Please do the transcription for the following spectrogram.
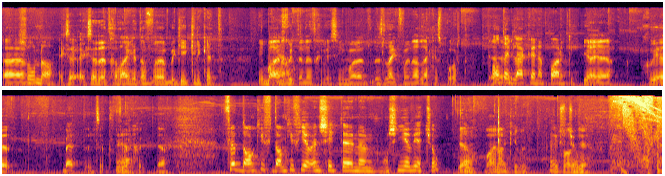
Ehm Sondag. ek sou ek sou dit gelike het of 'n bietjie cricket. Nie baie ja. goed in dit gewees nie, maar dit is lyk vir my 'n lekker sport. Ja, Altyd ja, lekker in 'n parkie. Ja, ja, ja. Goeie bed en sit. Ja. Ja. goed. Ja. Flip, dankie, dankie vir jou insette en um, ons sien jou weer, chop. Ja, baie dankie man. Thanks, dankie.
